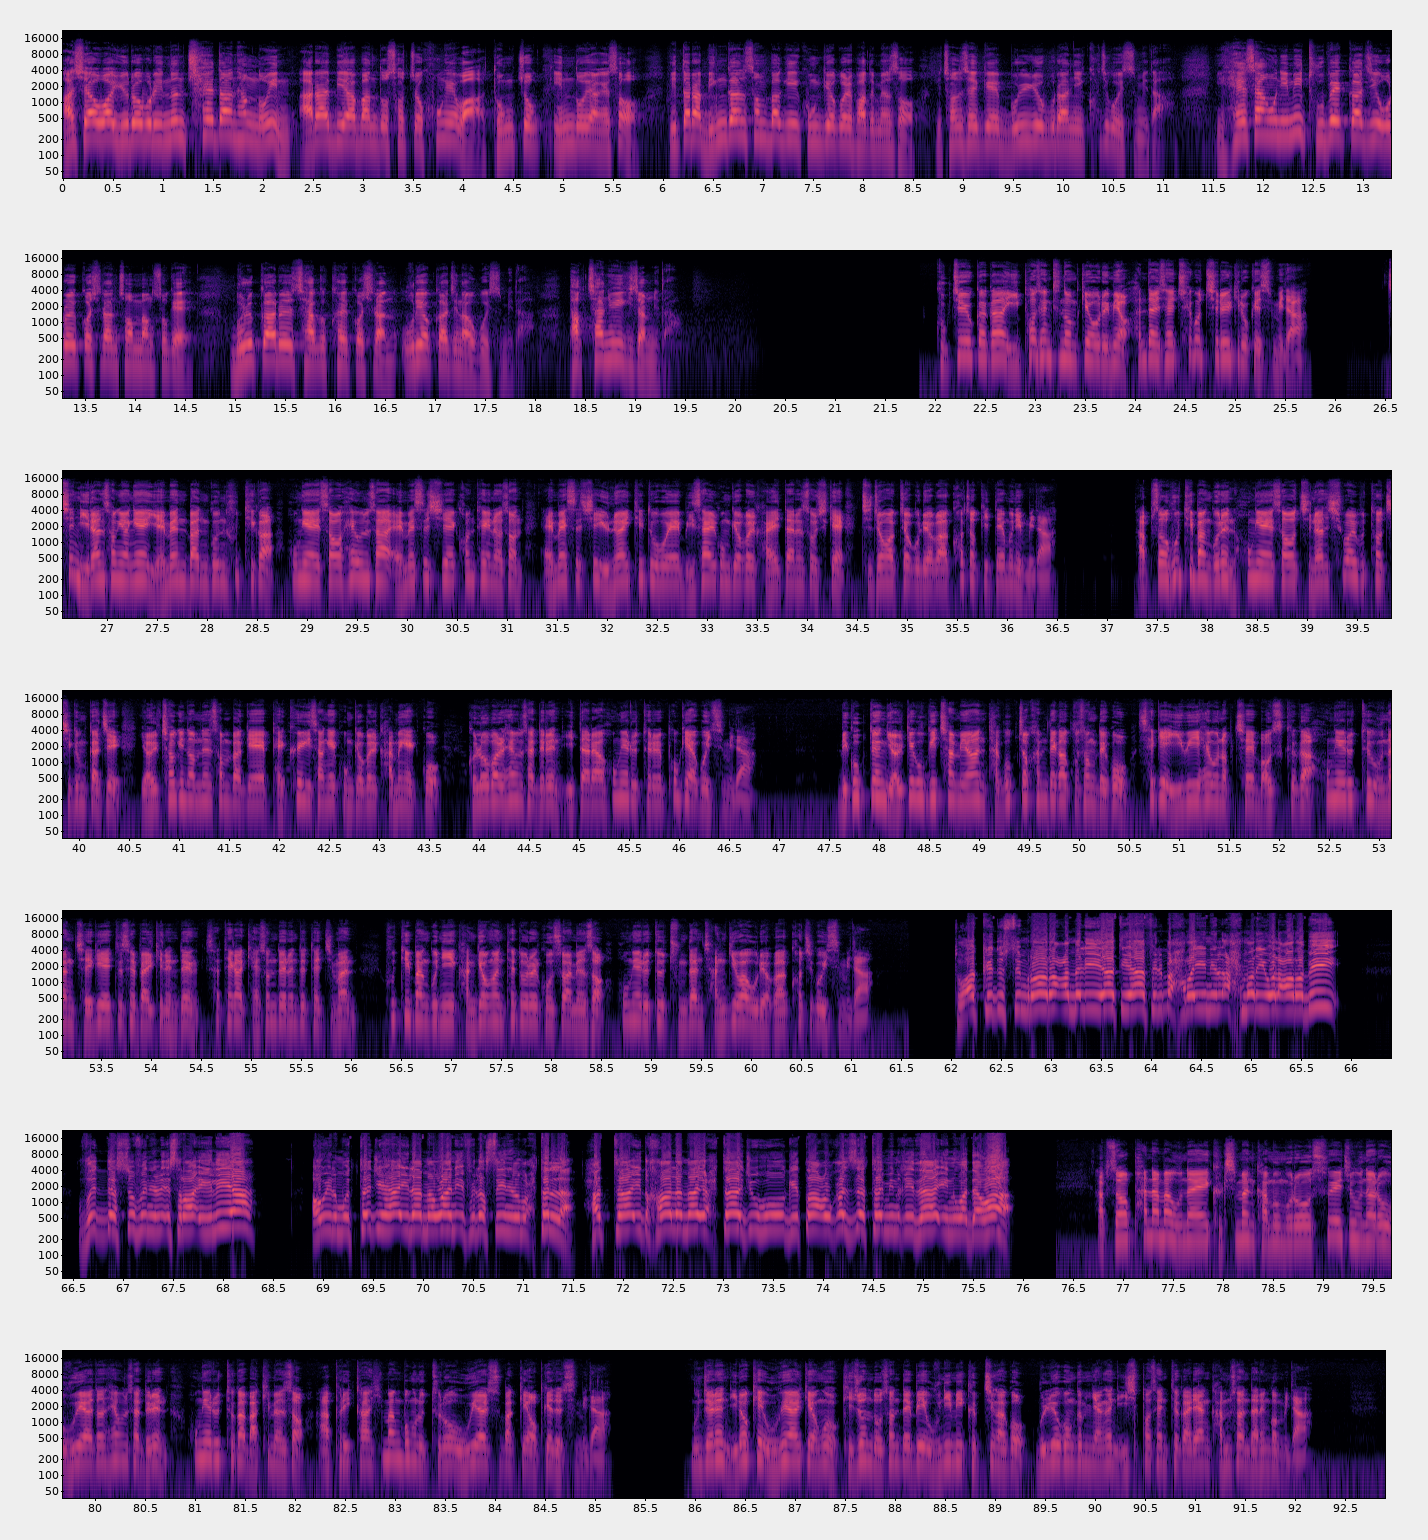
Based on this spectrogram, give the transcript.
아시아와 유럽을 잇는 최단 항로인 아라비아 반도 서쪽 홍해와 동쪽 인도양에서 잇따라 민간 선박이 공격을 받으면서 전 세계 물류 불안이 커지고 있습니다. 이 해상 운임이 두 배까지 오를 것이란 전망 속에 물가를 자극할 것이란 우려까지 나오고 있습니다. 박찬휘 기자입니다. 국제유가가 2% 넘게 오르며 한 달 새 최고치를 기록했습니다. 친이란 성향의 예멘 반군 후티가 홍해에서 해운사 MSC의 컨테이너선 MSC 유나이티드호에 미사일 공격을 가했다는 소식에 지정학적 우려가 커졌기 때문입니다. 앞서 후티 반군은 홍해에서 지난 10월부터 지금까지 10척이 넘는 선박에 100회 이상의 공격을 감행했고 글로벌 해운사들은 잇따라 홍해 루트를 포기하고 있습니다. 미국 등 10개국이 참여한 다국적 함대가 구성되고 세계 2위 해운업체 머스크가 홍해 루트 운항 재개의 뜻을 밝히는 등 사태가 개선되는 듯했지만 후티 반군이 강경한 태도를 고수하면서 홍해 루트 중단 장기화 우려가 커지고 있습니다. تؤكد استمرار عملياتها في البحرين الاحمر والعربي ضد السفن الاسرائيليه او المتجهه الى موانئ فلسطين المحتله حتى ادخال ما يحتاجه قطاع غزه من غذاء ودواء 앞서 파나마 운하의 극심한 가뭄으로 수에즈 운하로 우회하던 해운사들은 홍해 루트가 막히면서 아프리카 희망봉 루트로 우회할 수밖에 없게 됐습니다. 문제는 이렇게 우회할 경우 기존 노선 대비 운임이 급증하고 물류 공급량은 20%가량 감소한다는 겁니다.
